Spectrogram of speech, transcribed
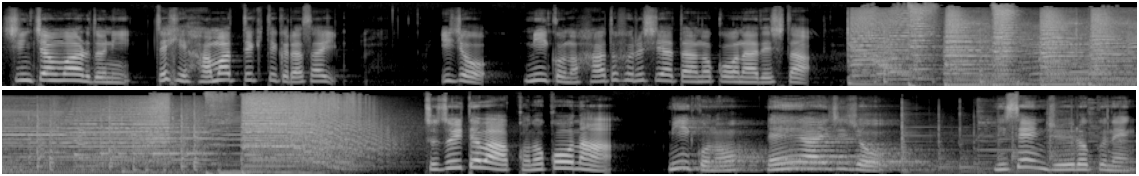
しんちゃんワールドにぜひハマってきてください。以上ミーコのハートフルシアターのコーナーでした。続いてはこのコーナー。ミーコの恋愛事情。2016年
